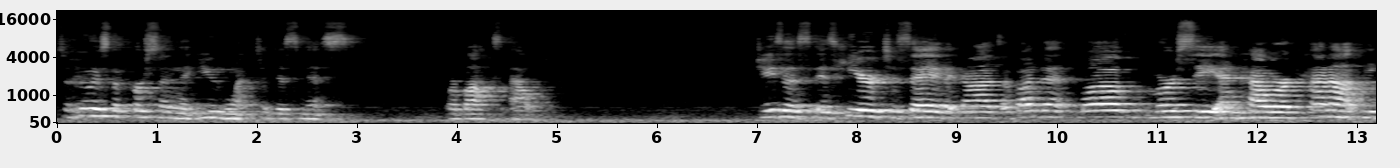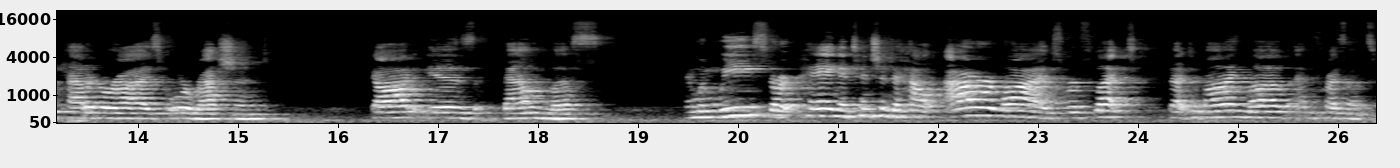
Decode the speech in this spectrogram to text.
so who is the person that you want to dismiss or box out? Jesus is here to say that God's abundant love, mercy, and power cannot be categorized or rationed. God is boundless. And when we start paying attention to how our lives reflect that divine love and presence,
